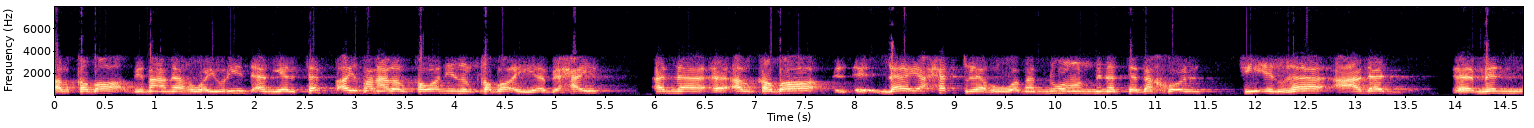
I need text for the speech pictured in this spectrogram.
القضاء بمعنى هو يريد أن يلتف أيضا على القوانين القضائية بحيث أن القضاء لا يحق له وممنوع من التدخل في إلغاء عدد من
